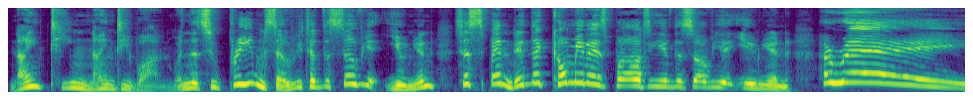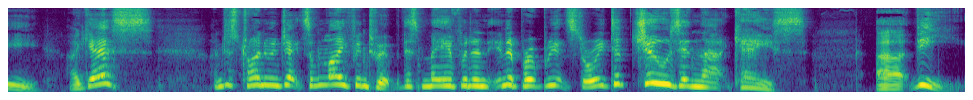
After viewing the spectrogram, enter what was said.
1991, when the Supreme Soviet of the Soviet Union suspended the Communist Party of the Soviet Union. Hooray! I guess. I'm just trying to inject some life into it, but this may have been an inappropriate story to choose in that case. Uh, the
